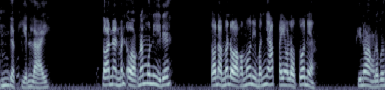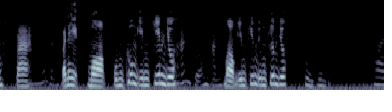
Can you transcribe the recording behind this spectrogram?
อืมอยากเขียนหลาย ตอนนั้นมันออกน้ำมูนี่เด้ ตอนนั้นมันออกน้ำมูนี่มันยับไปเอาเราตัวเนี่ย พี่น้องแล้วเบิ้งปลาปลานี่หมอกอุ่มคุ้มอิ่มคิมอยู่ อันสองอันหมอกอิ่มคิมอิ่มคิมอยู่หุ่นหุ่นตาย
